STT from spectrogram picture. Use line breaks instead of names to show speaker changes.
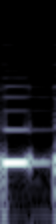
Thank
